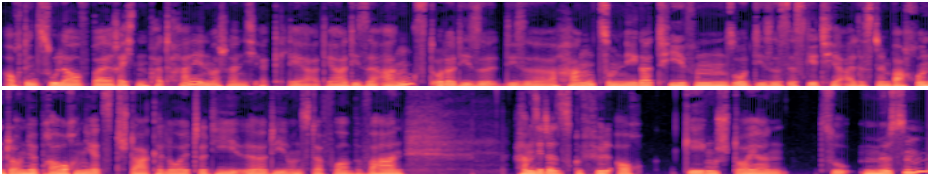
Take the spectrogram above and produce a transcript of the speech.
auch den Zulauf bei rechten Parteien wahrscheinlich erklärt, ja, diese Angst oder diese, diese Hang zum Negativen, so dieses, es geht hier alles den Bach runter und wir brauchen jetzt starke Leute, die, äh, die uns davor bewahren. Haben Sie das Gefühl, auch gegensteuern zu müssen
